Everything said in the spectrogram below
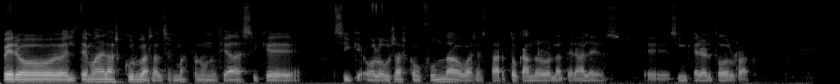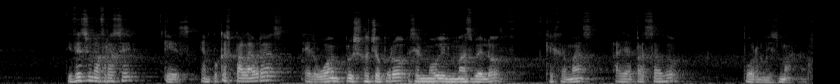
Pero el tema de las curvas, al ser más pronunciadas, sí que, sí que o lo usas con funda o vas a estar tocando los laterales eh, sin querer todo el rato. Dices una frase que es: En pocas palabras, el OnePlus 8 Pro es el móvil más veloz que jamás haya pasado por mis manos.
